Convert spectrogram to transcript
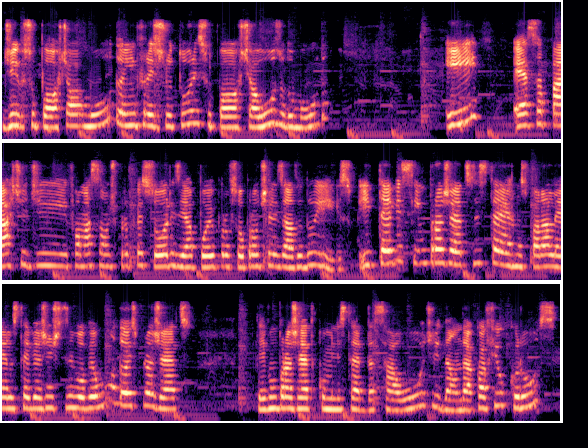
De suporte ao Moodle, infraestrutura e suporte ao uso do Moodle, e essa parte de formação de professores e apoio ao professor para utilizar tudo isso. E teve sim projetos externos, paralelos, teve a gente desenvolveu um ou dois projetos Teve um projeto com o Ministério da Saúde, da, da com a Fiocruz,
